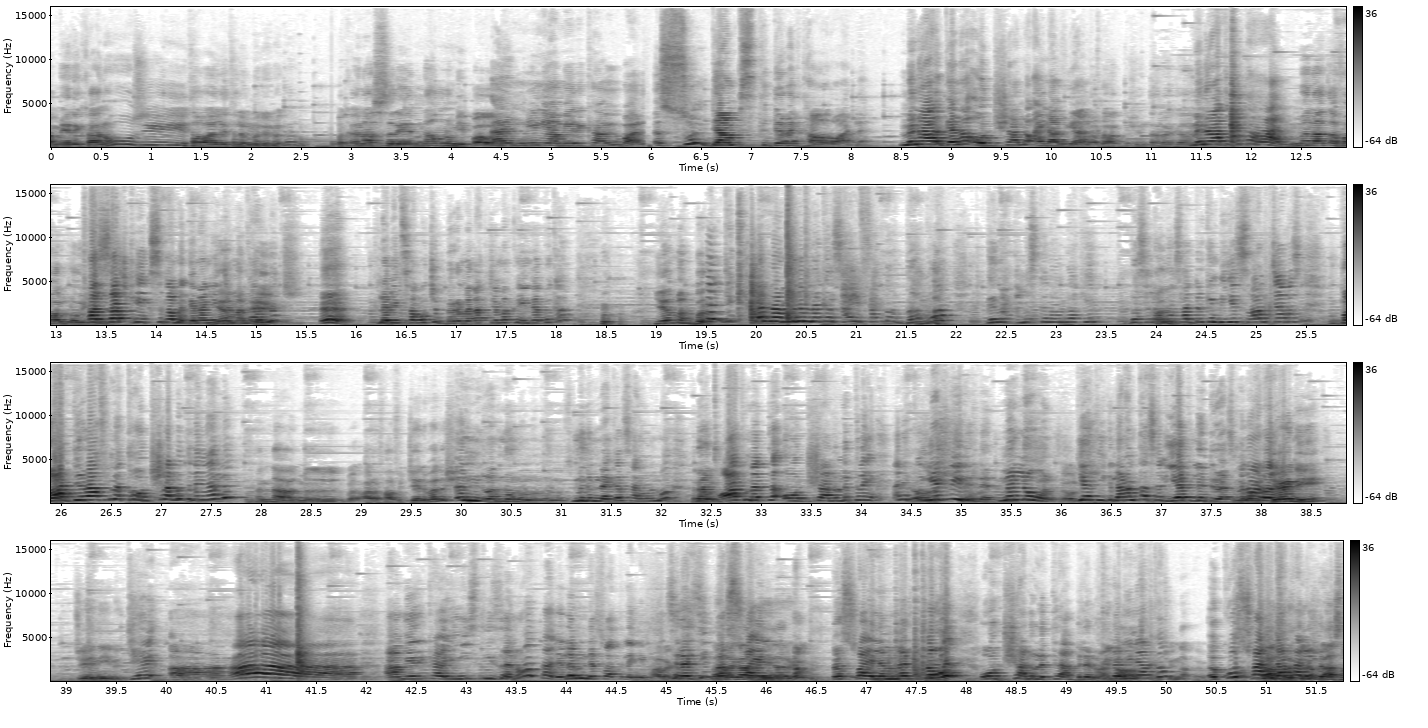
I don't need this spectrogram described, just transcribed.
አሜሪካ ነው እዚህ የተባለ የተለመደ ነገር ነው። በቀን አስሬ ምናምን ነው የሚባለው። እኔን የአሜሪካዊው ባል እሱን dump ስትደረግ ታወራዋለህ። ምን አድርገህ ነው እወድሻለሁ I love you ያልከው? ምን አጥፍተሃል? ምን አጠፋለሁ? ከዛች ከ ex ጋር መገናኘት? እ ለቤተሰቦች ብር መላክ ጀመርክ? እኔን ደብቀህ የምን ብር? እና ምንም ነገር ሳይፈጠር በቃ ገና ተመስገን አምላኬ በሰላም አሳደርክን ብዬ ሳልጨርስ በአደራፊ መጥተህ እወድሻለሁ ትለኛለህ? እና ምን አረፋፍጄ ልበልሽ? እን- ኖ ኖ ኖ ኖ ምንም ነገር ሳይሆንማ በጠዋት መጥተህ እወድሻለሁ ልትለኝ እኔ እኮ የት ልሂድልህ? ምን ልሁን? የት? ለአንተ ስል የት ልድረስ? ምን አረ ጄኒ ጄኒ ነች። አሜሪካዊ ሚስት ይዘህ ነው ታዲያ ለምን እንደሷ አትለኝም? ስለዚህ በሷ የለመድከውን እወድሻለሁ ልትላት ብለህ ነው አይደል ያልከው? እኮ እሷ ልላታለሁ ብለህ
